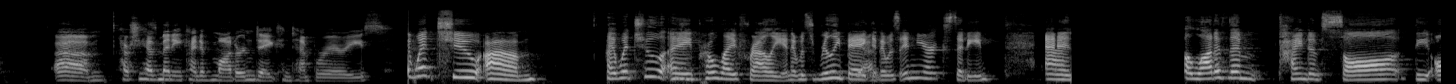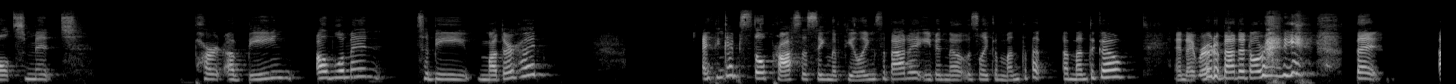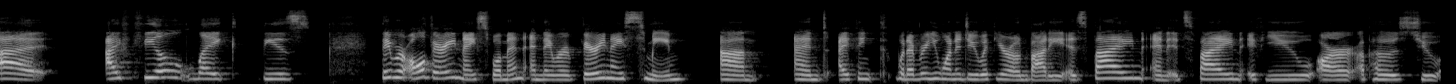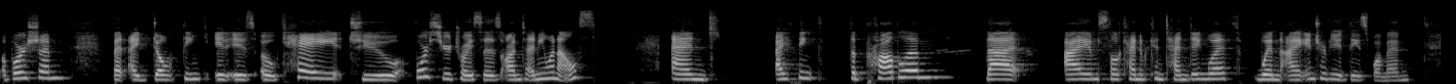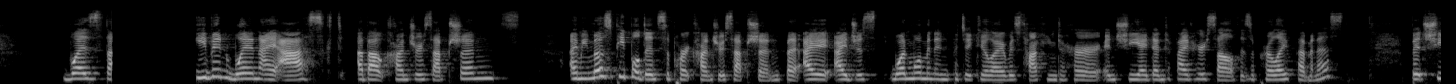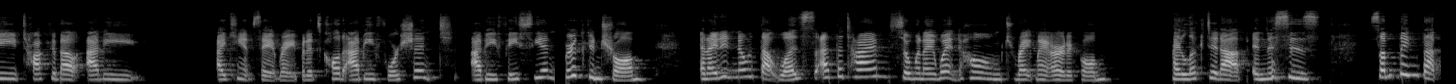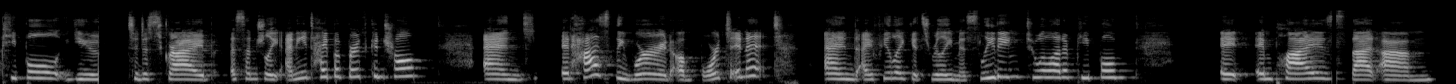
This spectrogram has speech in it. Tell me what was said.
um, how she has many kind of modern day contemporaries. I went to um I went to a pro life rally and it was really big Yeah. and it was in New York City and a lot of them kind of saw the ultimate part of being a woman to be motherhood. I think I'm still processing the feelings about it even though it was like a month a month ago and I wrote about it already but uh I feel like these they were all very nice women and they were very nice to me um and i think whatever you want to do with your own body is fine and it's fine if you are opposed to abortion but i don't think it is okay to force your choices onto anyone else. And i think the problem that i am still kind of contending with when i interviewed these women was that even when I asked about contraceptions, I mean, most people did support contraception, but I, I just, one woman in particular, I was talking to her and she identified herself as a pro life feminist, but she talked about Abby, I can't say it right, but it's called Abby Forcient, Abby Facient birth control. And I didn't know what that was at the time. So when I went home to write my article, I looked it up, and this is something that people use to describe essentially any type of birth control. And it has the word abort in it. And I feel like it's really misleading to a lot of people. it implies that um,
